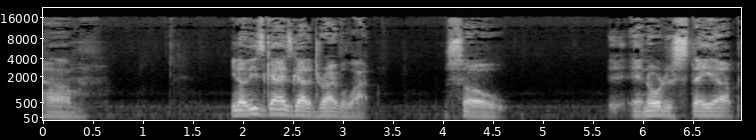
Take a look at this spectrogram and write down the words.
Um, you know, these guys got to drive a lot. So, in order to stay up,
